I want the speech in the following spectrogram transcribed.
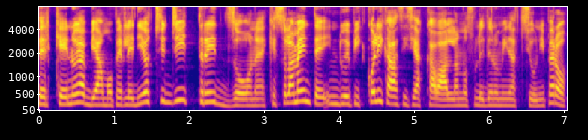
perché noi abbiamo per le DOCG tre zone che solamente in due piccoli casi si accavallano sulle denominazioni, però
